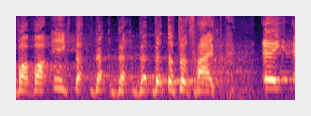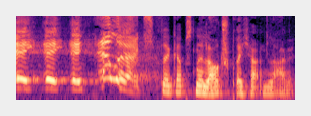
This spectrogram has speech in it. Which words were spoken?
Da war ich, das heißt, ey, ey, ey, ey, Alex! Da gab es eine Lautsprecheranlage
